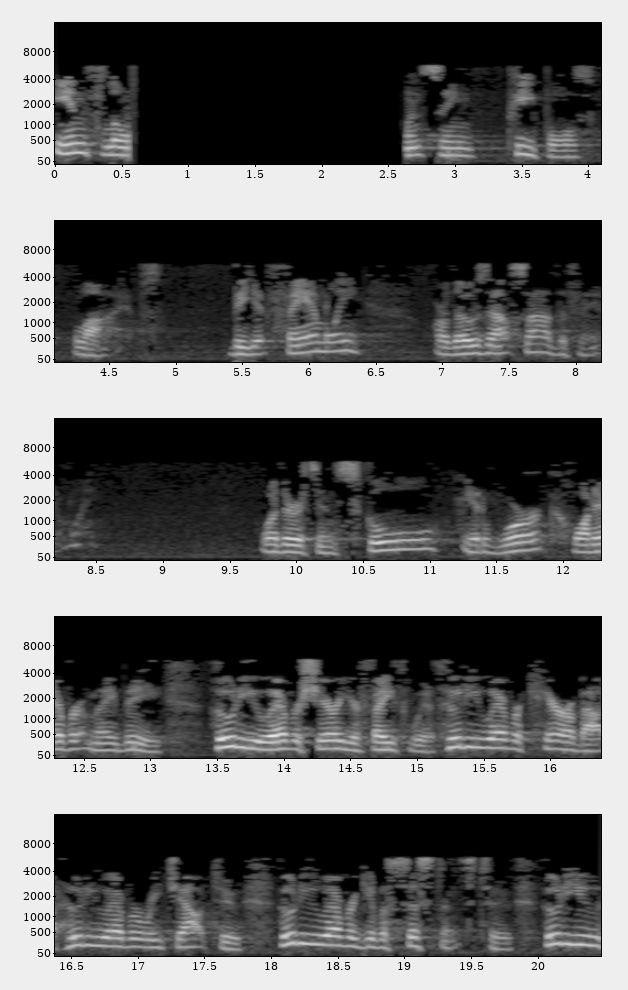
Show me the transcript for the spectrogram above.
influencing people's lives, be it family or those outside the family whether it's in school, at work, whatever it may be. Who do you ever share your faith with? Who do you ever care about? Who do you ever reach out to? Who do you ever give assistance to? Who do you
